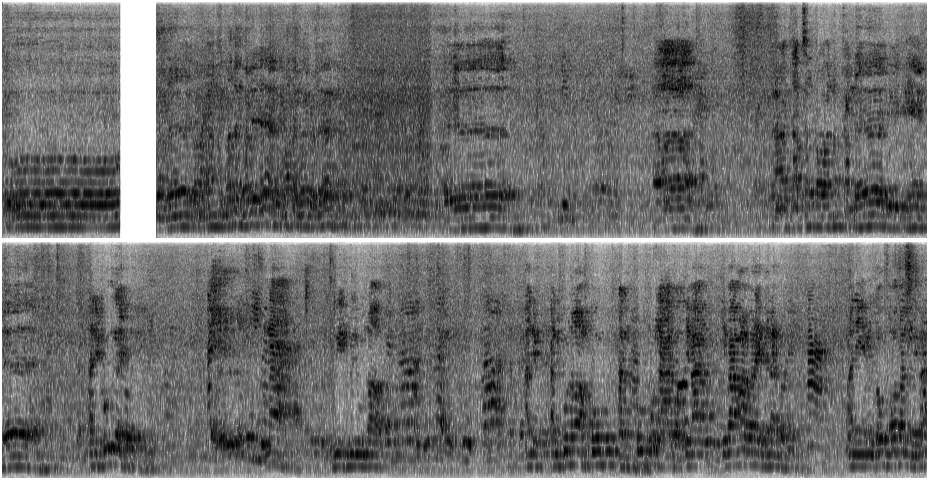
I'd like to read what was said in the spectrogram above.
ธุเด้ออะขึ้นมาตั้งวัดเลยเด้อขึ้นมาตั้งวัดเลยเด้อเออเอออ่า จับสะกอนน้ำกันเด้ออยู่ดีๆแห้งเด้ออันนี้พูดเรื่อยเลยอันนี้มีหน้าวิ่งไปดูนอก อันนี้อันนี้ผู้น้องผู้อันผู้ผู้ลาบอกที่ว่าที่ว่ามาบ่ได้เมื่อนั้นบ่ได้ค่อันนี้มันตกหัวกันเลยว่า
